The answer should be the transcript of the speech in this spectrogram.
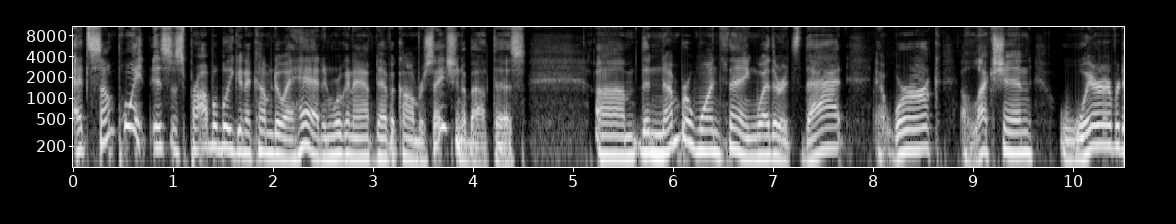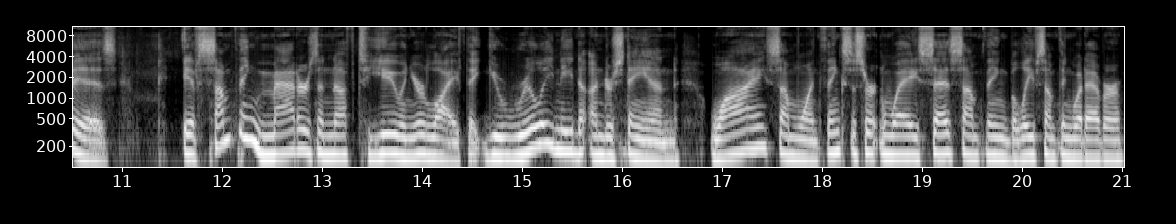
At some point, this is probably going to come to a head, and we're going to have to have a conversation about this um, the number one thing, whether it's that at work, election, wherever it is, if something matters enough to you in your life that you really need to understand why someone thinks a certain way, says something, believes something, whatever,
